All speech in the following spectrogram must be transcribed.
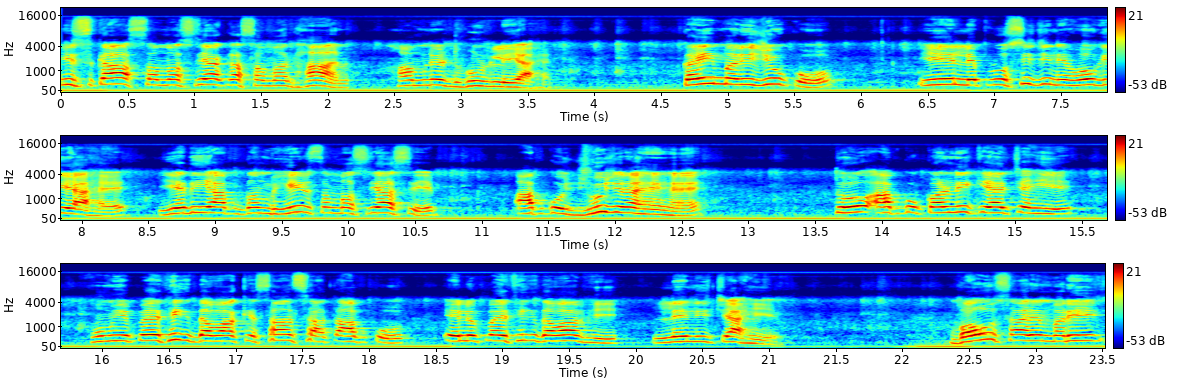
इसका समस्या का समाधान हमने ढूंढ लिया है। कई मरीजों को ये लेप्रोसी जिन्हें हो गया है। यदि आप गंभीर समस्या से आपको जूझ रहे हैं तो आपको करनी क्या चाहिए? होम्योपैथिक दवा के साथ साथ आपको एलोपैथिक दवा भी लेनी चाहिए। बहुत सारे मरीज़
